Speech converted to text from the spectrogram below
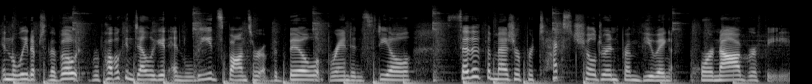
In the lead up to the vote, Republican delegate and lead sponsor of the bill, Brandon Steele, said that the measure protects children from viewing pornography.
